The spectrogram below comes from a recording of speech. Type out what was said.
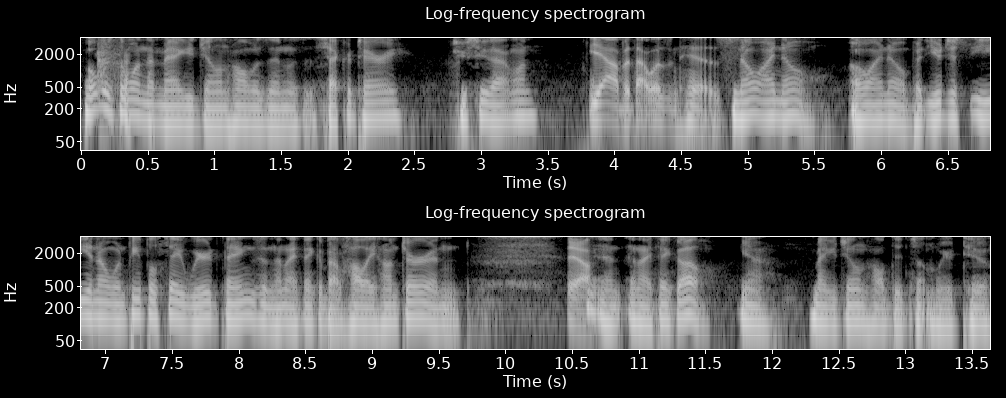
What was the one that Maggie Gyllenhaal was in? Was it Secretary? Did you see that one? Yeah, but that wasn't his. No, I know. Oh, I know. But you just you know when people say weird things, and then I think about Holly Hunter, and yeah, and, and I think, oh yeah, Maggie Gyllenhaal did something weird too.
